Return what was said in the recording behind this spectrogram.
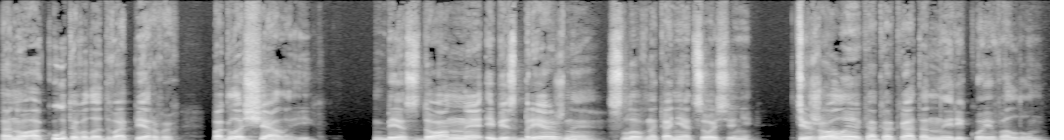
Оно окутывало два первых, поглощало их. Бездонное и безбрежное, словно конец осени, тяжелое, как окатанный рекой валун.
